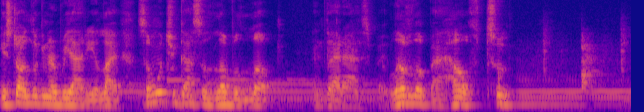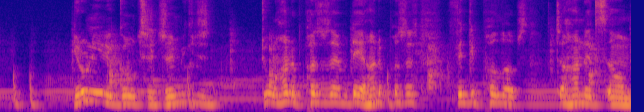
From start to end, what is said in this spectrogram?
You start looking at reality of life. So I want you guys to level up in that aspect. Level up in health too. You don't need to go to the gym. You can just do 100 push-ups every day. 100 push-ups, 50 pull-ups to 100 um,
